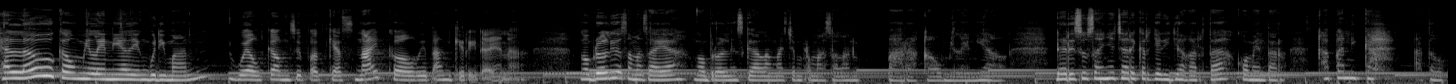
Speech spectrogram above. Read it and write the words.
Hello kaum milenial yang budiman, welcome to podcast Night Call with Angkiri Dayana. Ngobrol yuk sama saya, ngobrolin segala macam permasalahan para kaum milenial. Dari susahnya cari kerja di Jakarta, komentar kapan nikah atau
